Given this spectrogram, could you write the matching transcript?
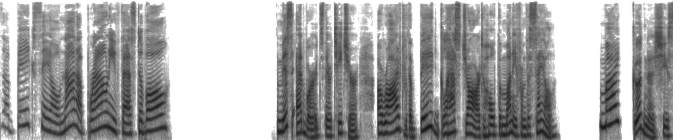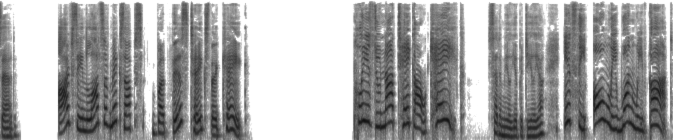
is a bake sale, not a brownie festival. Miss Edwards, their teacher, arrived with a big glass jar to hold the money from the sale. My goodness, she said. I've seen lots of mix ups, but this takes the cake. Please do not take our cake, said Amelia Bedelia. It's the only one we've got.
